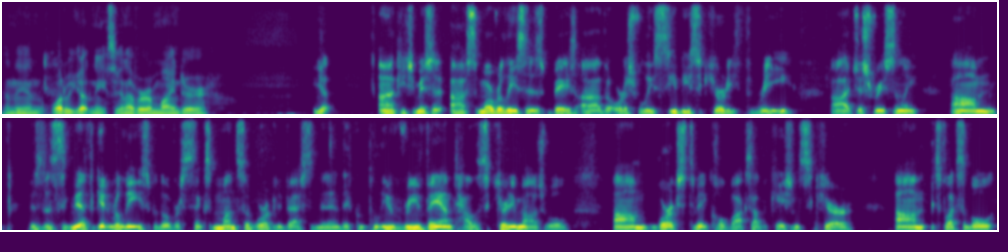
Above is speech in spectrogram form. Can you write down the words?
And then what do we got next? We gonna have a reminder. Yep. Uh, in case you missed it, uh, some more releases. Base uh, the Ortus release CB Security three uh, just recently. Um, this is a significant release with over six months of work invested in it. They've completely revamped how the security module um, works to make ColdBox applications secure. Um, it's flexible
